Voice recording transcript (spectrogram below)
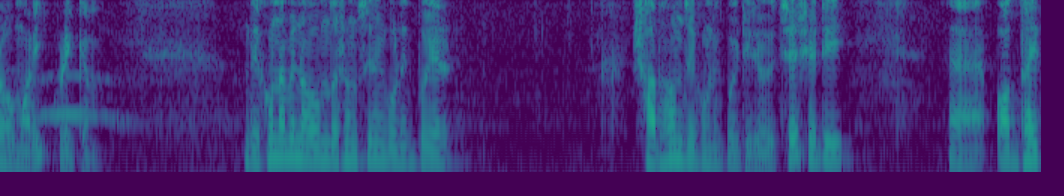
রৌমারি কুড়িগ্রাম। দেখুন আমি নবম, দশম শ্রেণির গণিত বইয়ের সাধারণ যে গণিত বইটি রয়েছে, সেটি অধ্যায়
